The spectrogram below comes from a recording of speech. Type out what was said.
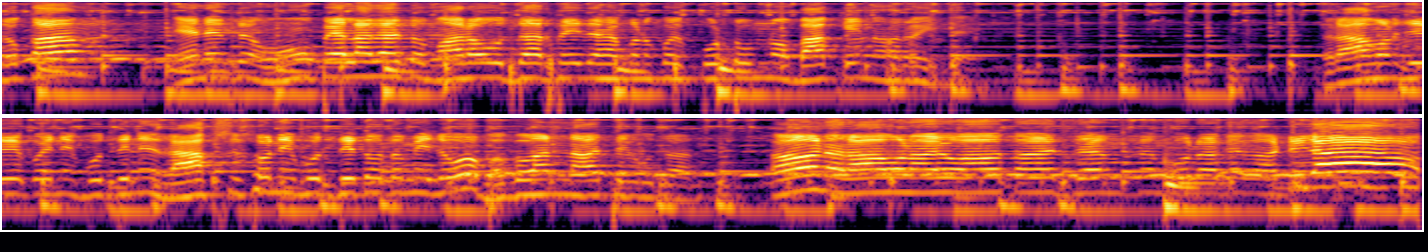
શું કામ? એને હું પહેલા જાય તો મારો ઉદ્ધાર થઈ જાય, પણ કોઈ કુટુંબનો બાકી ન રહી જાય. રાવણ જેવી કોઈની બુદ્ધિ નહીં. રાક્ષસોની બુદ્ધિ તો તમે જુઓ, ભગવાનના હાથે ઉતાર અન રાવણ આવ્યો, આવતા જેમ તેમ બોલો હટી જાઓ.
